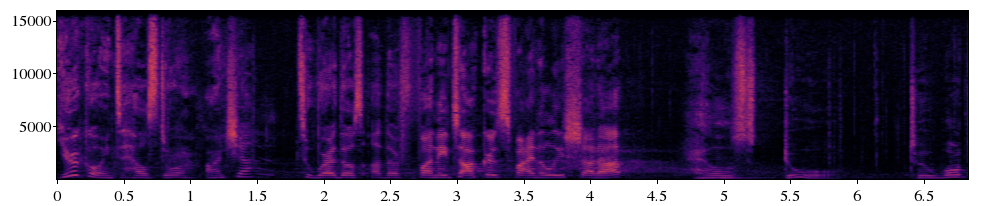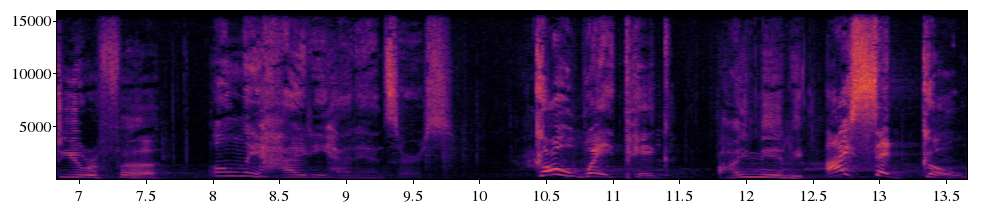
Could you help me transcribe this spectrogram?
You're going to Hell's Door, aren't you? To where those other funny talkers finally shut up? Hell's Door? To what do you refer? Only Heidi had answers. Go away, pig! I merely. I said go,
